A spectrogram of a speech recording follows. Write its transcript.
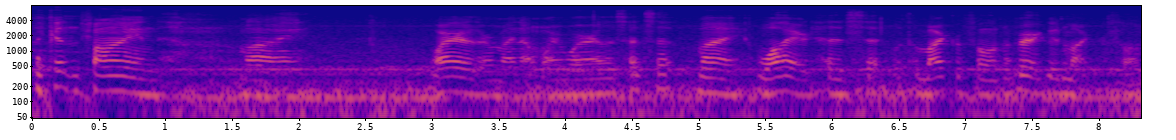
I couldn't find my wire or my not my wireless headset, my wired headset with a microphone, a very good microphone.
